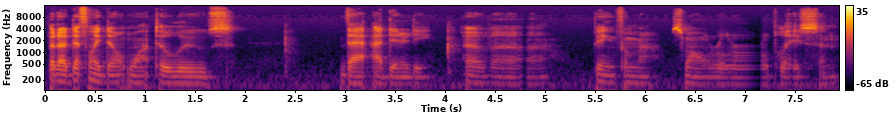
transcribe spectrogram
But I definitely don't want to lose that identity of uh, being from a small rural place and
